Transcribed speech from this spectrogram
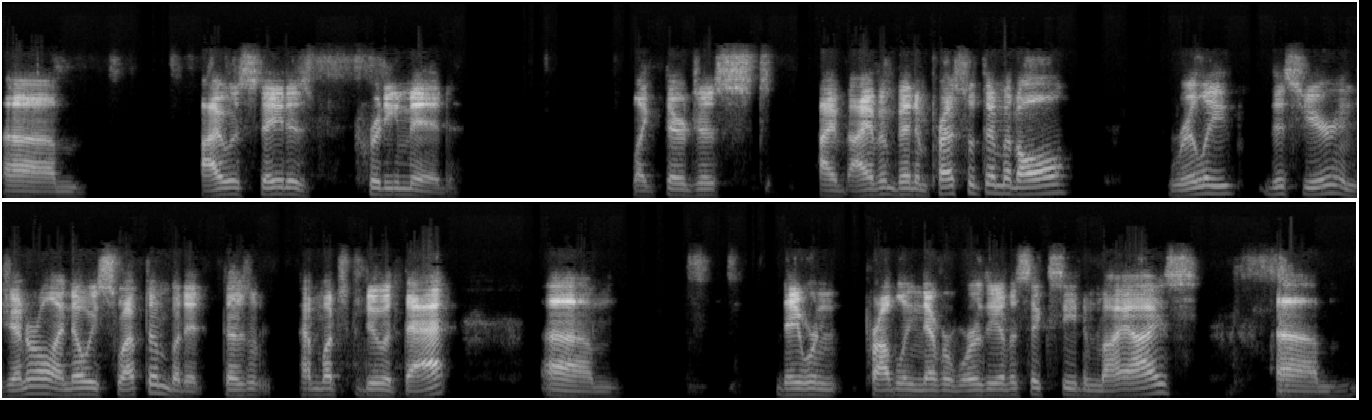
Um, Iowa State is pretty mid. Like they're just I I haven't been impressed with them at all, really this year in general. I know he swept them, but it doesn't have much to do with that. Um, they were probably never worthy of a six seed in my eyes. Um,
